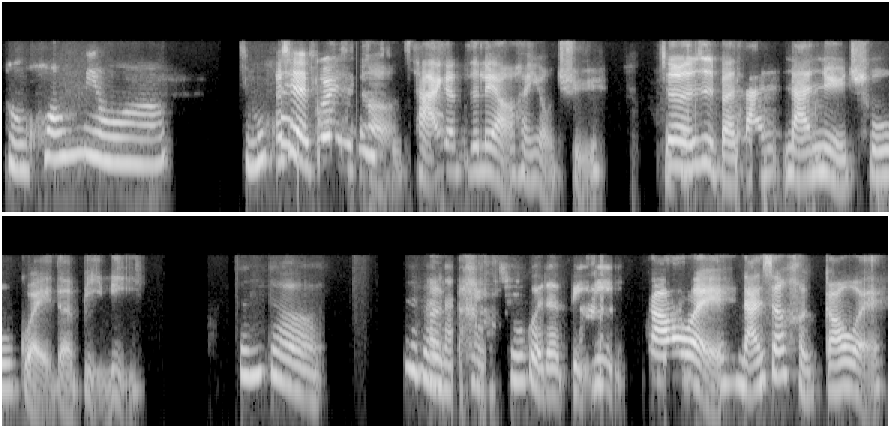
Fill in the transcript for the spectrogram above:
很荒谬啊！怎么？而且 Grace 查一个资料很有趣，就是日本男男女出轨的比例，真的，日本男女出轨的比例高哎，男生很高哎，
